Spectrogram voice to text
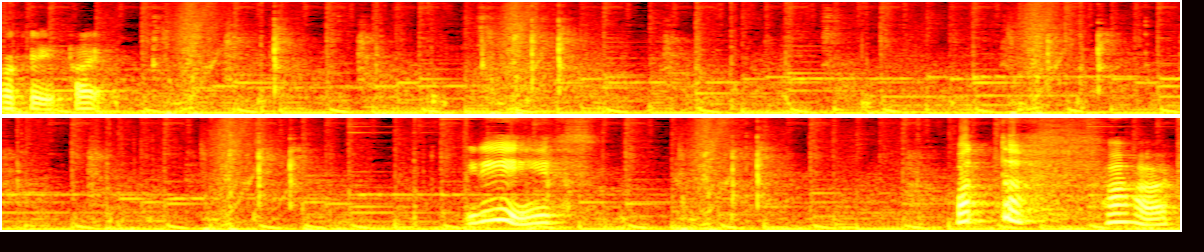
Okay, I... It is? What the fuck?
